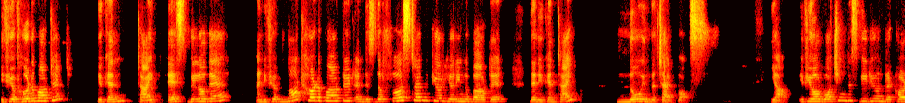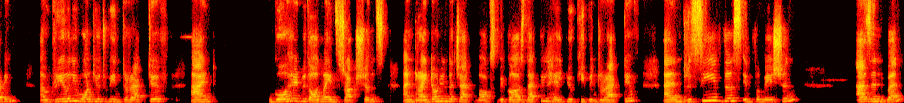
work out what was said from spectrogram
If you have heard about it, you can type S below there and if you have not heard about it, and this is the first time if you're hearing about it, then you can type no in the chat box. Yeah, if you are watching this video and recording, I would really want you to be interactive and go ahead with all my instructions and write down in the chat box because that will help you keep interactive and receive this information as and when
